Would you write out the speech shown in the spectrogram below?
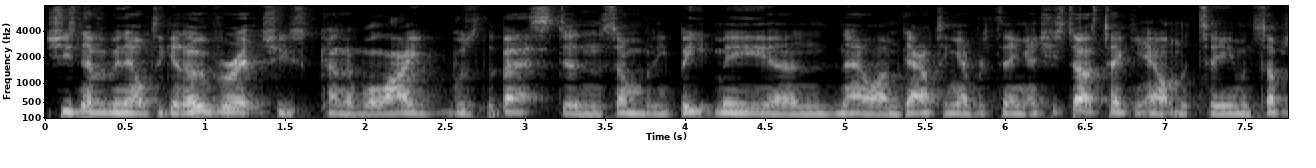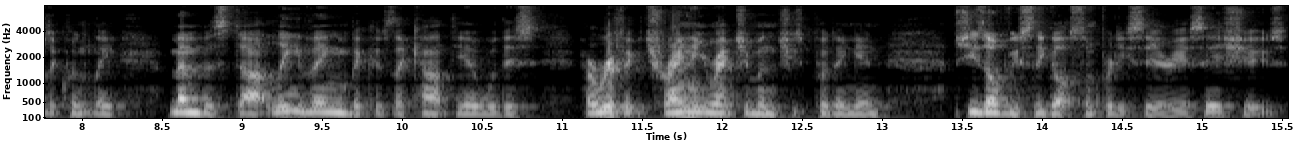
she's never been able to get over it. She's kind of, well, I was the best and somebody beat me and now I'm doubting everything. And she starts taking out on the team and subsequently members start leaving because they can't deal with this horrific training regimen she's putting in. She's obviously got some pretty serious issues.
